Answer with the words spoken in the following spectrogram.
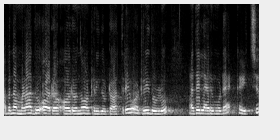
അപ്പം നമ്മൾ അത് ഓരോ ഓരോന്ന് ഓർഡർ ചെയ്തു കേട്ടോ. അത്രേ ഓർഡർ ചെയ്തുള്ളൂ. അതെല്ലാവരും കൂടെ കഴിച്ചു.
